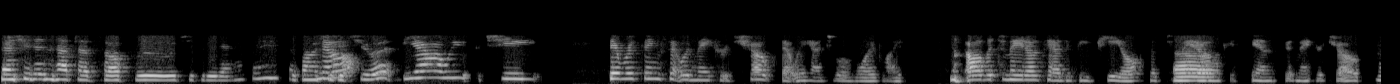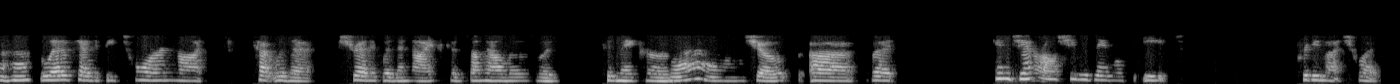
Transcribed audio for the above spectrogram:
And she didn't have to have soft food. She could eat anything as long as she could chew it. Yeah, we she there were things that would make her choke that we had to avoid, like all the tomatoes had to be peeled. The tomato skins could make her choke. Uh huh. The lettuce had to be torn, not cut with a shredded with a knife, because somehow those would could make her Wow. choke. Uh, but in general, she was able to eat pretty much what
